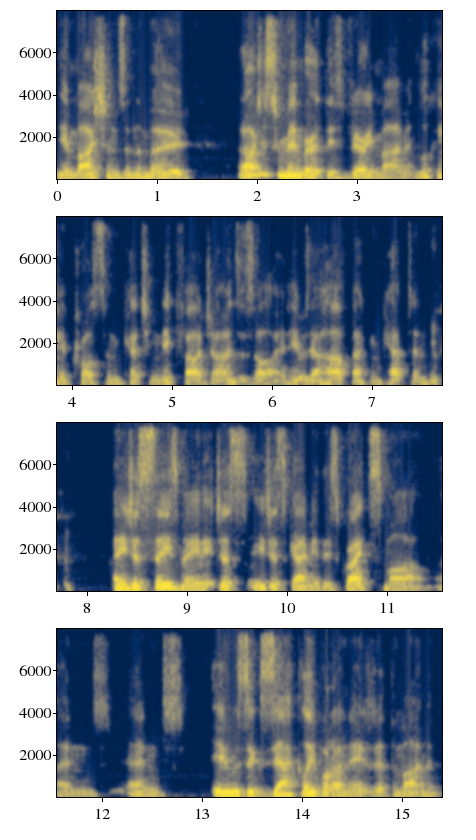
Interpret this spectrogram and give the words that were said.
the emotions and the mood. And I just remember at this very moment looking across and catching Nick Farr Jones's eye, and he was our halfback and captain. and he just sees me and he just he just gave me this great smile and and it was exactly what I needed at the moment.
